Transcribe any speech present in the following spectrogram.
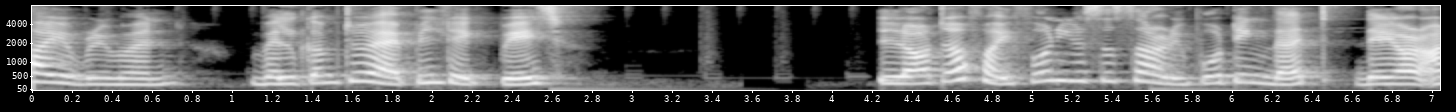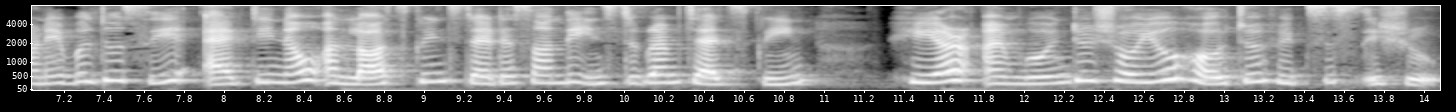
Hi everyone, welcome to Apple TechPage. Lot of iPhone users are reporting that they are unable to see active now and lock screen status on the Instagram chat screen. Here I am going to show you how to fix this issue.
